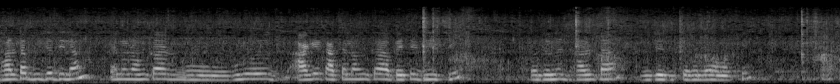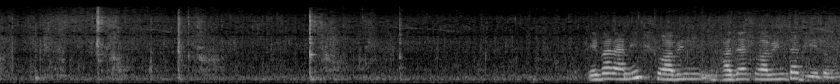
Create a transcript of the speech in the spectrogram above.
ঝালটা বুঝে দিলাম, কেন লঙ্কার গুঁড়ো আগে কাঁচা লঙ্কা বেটে দিয়েছি। ওই জন্য ঝালটা বুঝে দিতে হলো আমাকে। এবার আমি সোয়াবিন, ভাজা সোয়াবিনটা দিয়ে দেবো।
